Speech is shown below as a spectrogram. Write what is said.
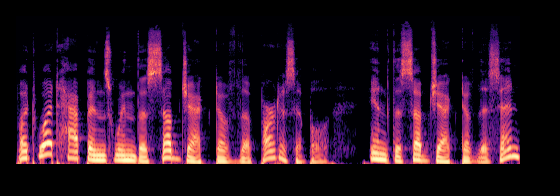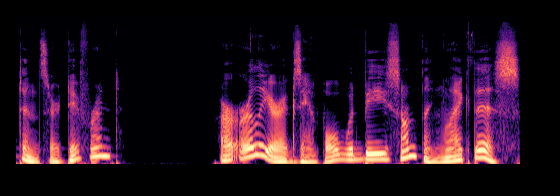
But what happens when the subject of the participle and the subject of the sentence are different? Our earlier example would be something like this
